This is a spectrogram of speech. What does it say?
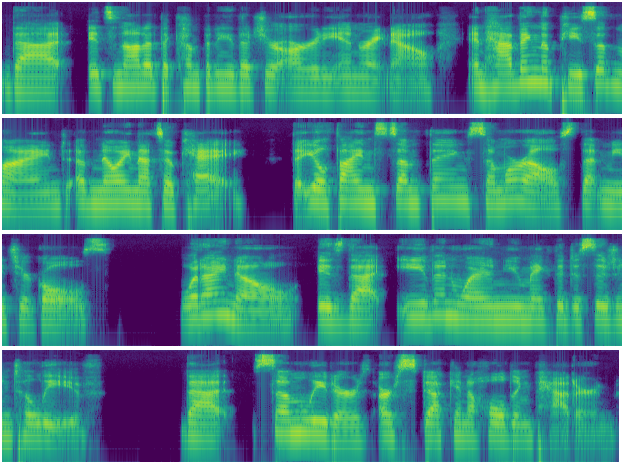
that it's not at the company that you're already in right now and having the peace of mind of knowing that's okay, that you'll find something somewhere else that meets your goals. What I know is that even when you make the decision to leave, that some leaders are stuck in a holding pattern.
